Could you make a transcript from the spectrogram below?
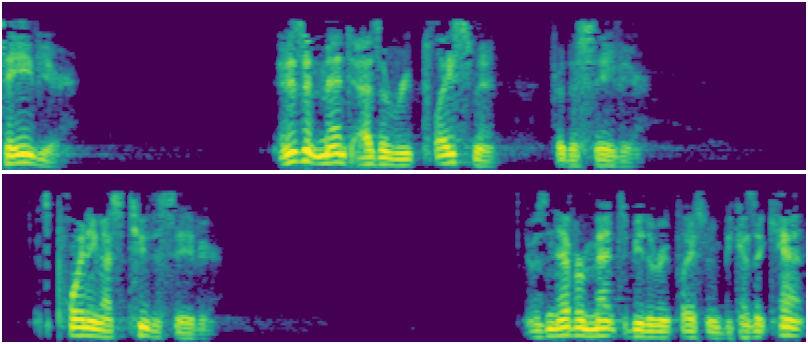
Savior. It isn't meant as a replacement for the Savior. It's pointing us to the Savior. It was never meant to be the replacement because it can't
